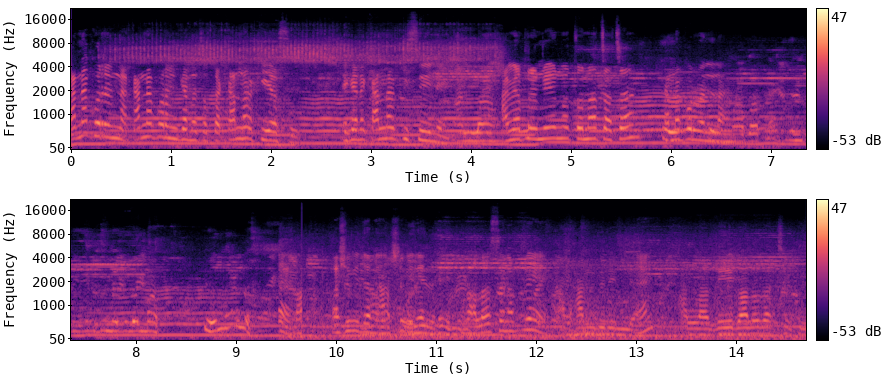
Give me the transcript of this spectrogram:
কান্না করেন না কান্না করেন কেন চাচা? কান্নার কি আছে? এখানে কান্নার কিছুই নেই। আল্লাহ। আমি আপনার মেয়ের মতো না চাচা। কান্না করবেন না। হ্যাঁ, অসুবিধা নেই অসুবিধা নেই। ভালো আছেন আপনি? আলহামদুলিল্লাহ। হ্যাঁ? আল্লাহ দিয়ে ভালো যাচ্ছে কি?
